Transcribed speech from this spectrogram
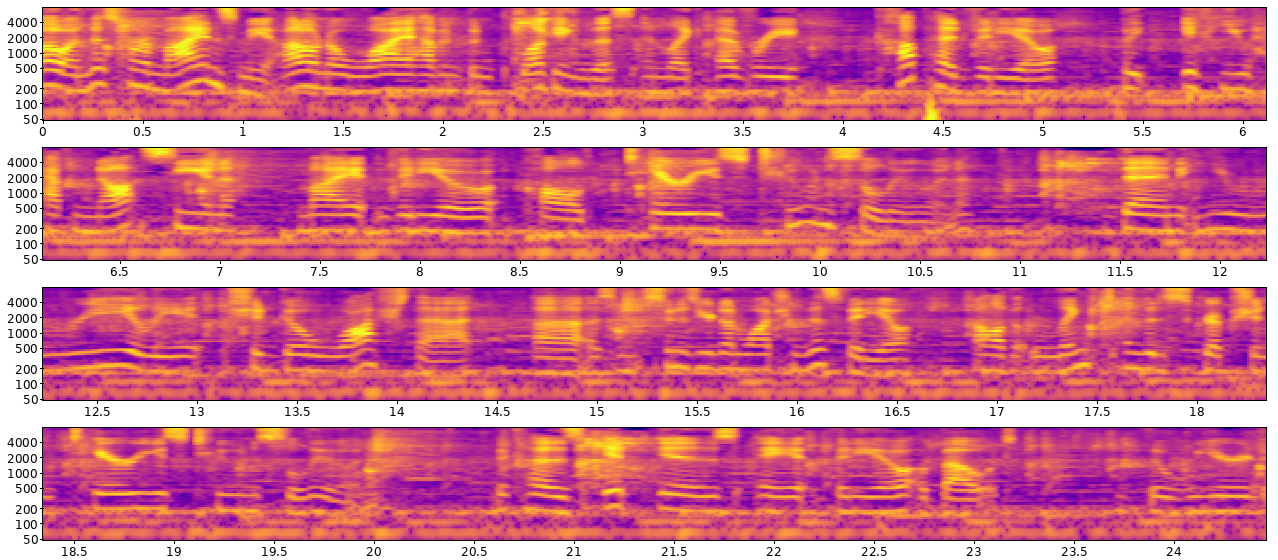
Oh and this reminds me i don't know why i haven't been plugging this in like every cuphead video but if you have not seen my video called terry's Toon saloon then you really should go watch that. Uh, as soon as you're done watching this video i'll have it linked in the description terry's Toon saloon because it is a video about the weird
